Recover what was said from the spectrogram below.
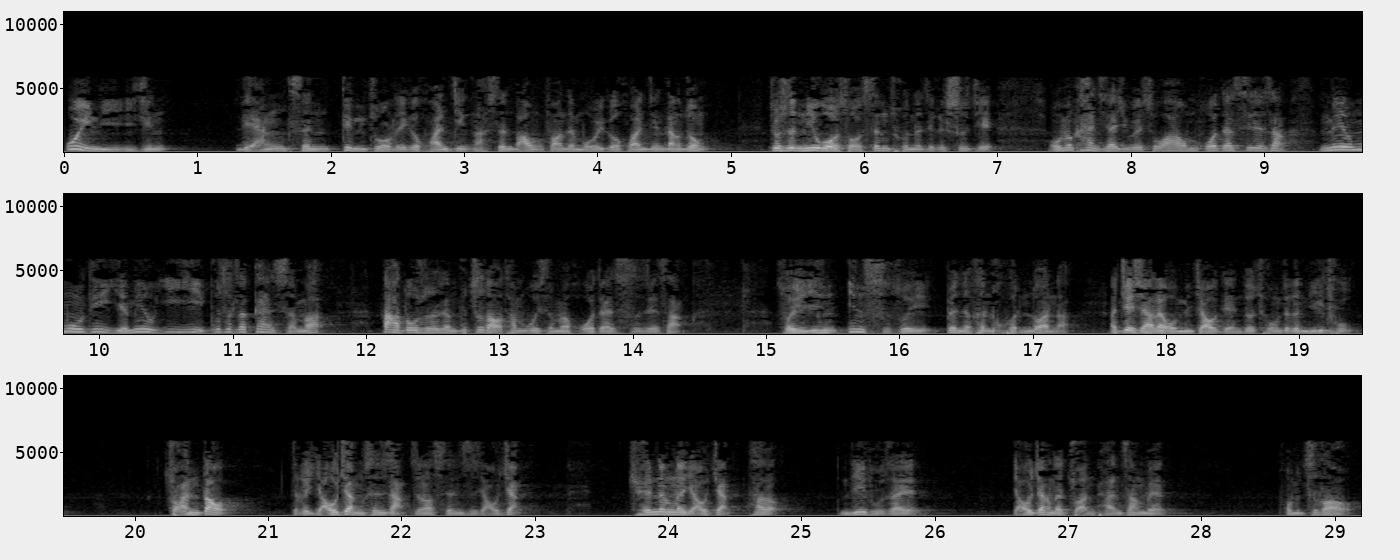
为你已经量身定做了一个环境啊，神把我们放在某一个环境当中，就是你我所生存的这个世界。我们看起来以为说啊，我们活在世界上没有目的也没有意义，不知道干什么。大多数人不知道他们为什么要活在世界上，所以因因此所以变得很混乱了。那接下来我们焦点就从这个泥土转到这个窑匠身上，知道神是窑匠，全能的窑匠。他的泥土在窑匠的转盘上面，我们知道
